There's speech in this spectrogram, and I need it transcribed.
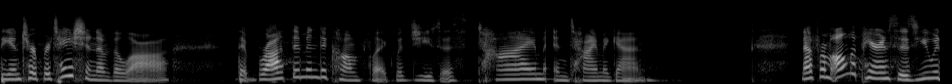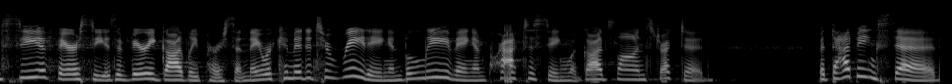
the interpretation of the law that brought them into conflict with Jesus time and time again. Now, from all appearances, you would see a Pharisee as a very godly person. They were committed to reading and believing and practicing what God's law instructed. But that being said,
